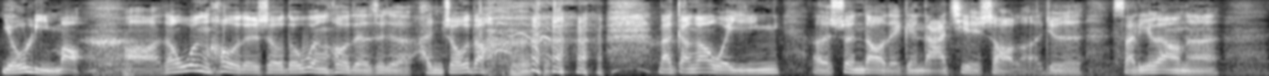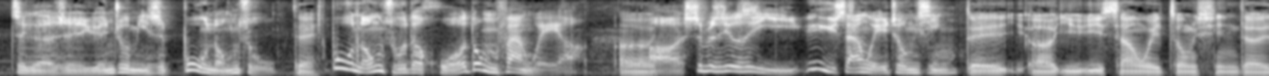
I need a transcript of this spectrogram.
有礼貌啊，那问候的时候都问候的这个很周到。那刚刚我已经呃顺道的跟大家介绍了，就是萨利浪呢。这个是原住民，是布农族。对，布农族的活动范围啊，呃，啊，是不是就是以玉山为中心？对，呃，以玉山为中心的。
